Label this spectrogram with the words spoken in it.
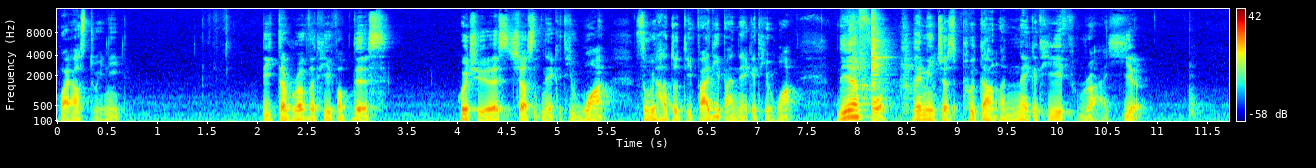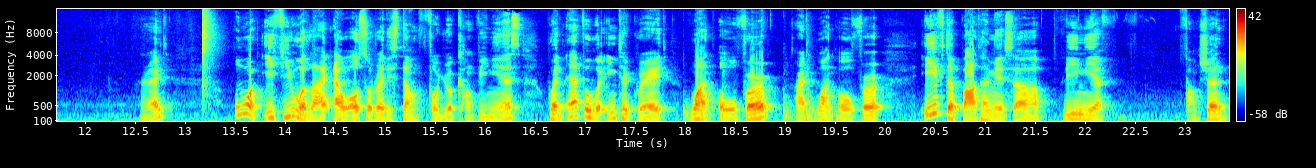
What else do we need? The derivative of this, which is just negative 1. So we have to divide it by negative 1. Therefore, let me just put down a negative right here. Alright? Or if you would like, I will also write this down for your convenience. Whenever we integrate 1 over, right, 1 over if the bottom is a linear function,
